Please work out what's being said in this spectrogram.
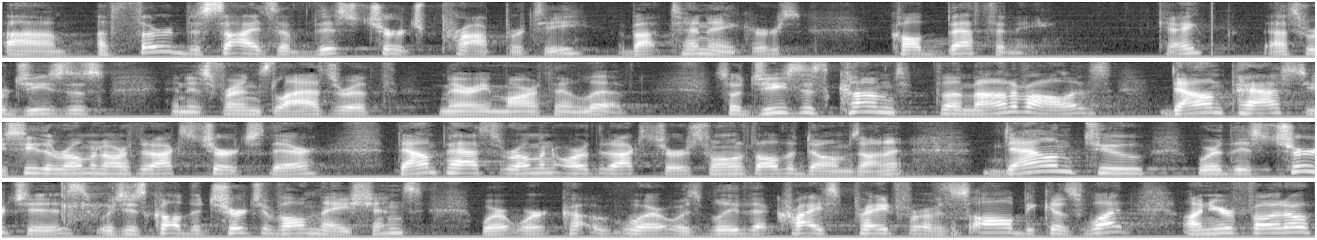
um, a third the size of this church property, about 10 acres, called Bethany. Okay? That's where Jesus and his friends Lazarus, Mary, Martha lived. So Jesus comes from the Mount of Olives down past, you see the Roman Orthodox Church there, down past the Roman Orthodox Church, the one with all the domes on it, down to where this church is, which is called the Church of All Nations, where, where, where it was believed that Christ prayed for us all. Because what? On your photo,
